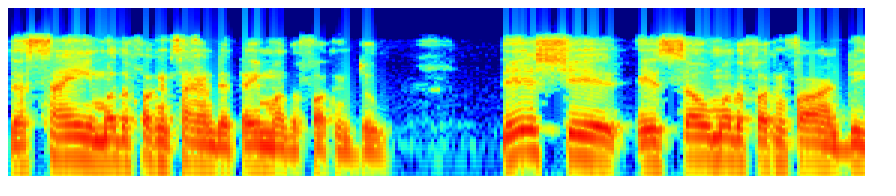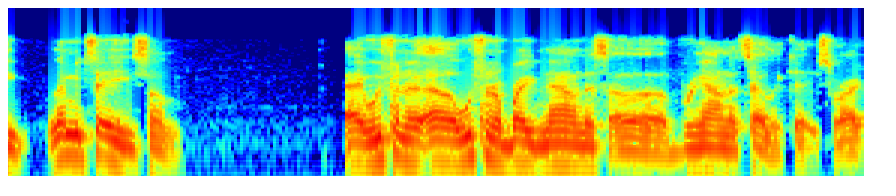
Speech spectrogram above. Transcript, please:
the same motherfucking time that they motherfucking do. This shit is so motherfucking far and deep. Let me tell you something. Hey, we finna uh, we finna break down this uh Breonna Taylor case, right?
